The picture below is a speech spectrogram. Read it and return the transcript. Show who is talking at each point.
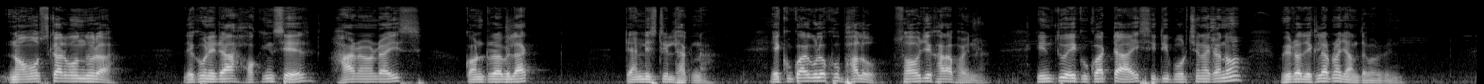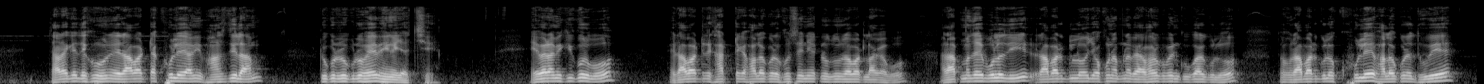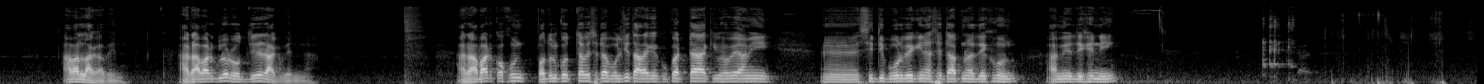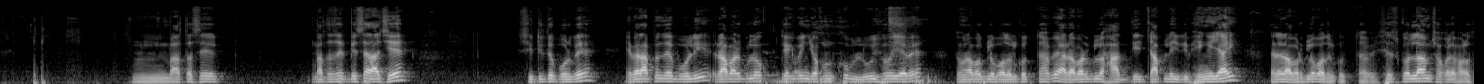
Speaker 1: নমস্কার বন্ধুরা। দেখুন, এটা হকিংসের হার্ড অ্যান্ডাইস কন্ট্রোলা ব্ল্যাক ট্যানলি স্টিল ঢাকনা। এই কুকারগুলো খুব ভালো, সহজে খারাপ হয় না। কিন্তু এই কুকারটায় সিটি পড়ছে না কেন, ভিডিওটা দেখলে আপনারা জানতে পারবেন। তার আগে দেখুন, এই রাবারটা খুলে আমি ভাঁজ দিলাম, টুকরো টুকরো হয়ে ভেঙে যাচ্ছে। এবার আমি কি করব রাবারের ঘাটটাকে ভালো করে ঘষে নিয়ে একটা নতুন রাবার লাগাবো। আর আপনাদের বলে দিই, রাবারগুলো যখন আপনারা ব্যবহার করবেন কুকারগুলো, তখন রাবারগুলো খুলে ভালো করে ধুয়ে আবার লাগাবেন। আর রাবারগুলো রোদ্রে রাখবেন না। আর রাবার কখন বদল করতে হবে সেটা বলছি, তার আগে কুকারটা কীভাবে আমি সিটি পড়বে কি না সেটা আপনারা দেখুন, আমিও দেখে নিই। বাতাসের বাতাসের প্রেশার আছে, সিটি তো পড়বে। এবার আপনাদের বলি, রাবারগুলো দেখবেন যখন খুব লুজ হয়ে যাবে, তখন রাবারগুলো বদল করতে হবে। আর রাবারগুলো হাত দিয়ে চাপলে যদি ভেঙে যায়, তাহলে রাবারগুলো বদল করতে হবে। শেষ করলাম, সকালে ভালো।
